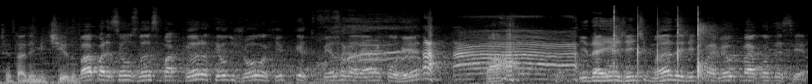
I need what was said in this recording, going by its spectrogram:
Você está demitido. Vai aparecer uns lances bacanas teu do jogo aqui, porque tu fez a galera correr, tá? E daí a gente manda e a gente vai ver o que vai acontecer.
